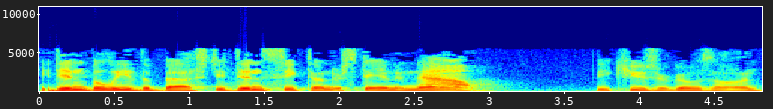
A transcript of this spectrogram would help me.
You didn't believe the best. You didn't seek to understand. And now, the accuser goes on,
